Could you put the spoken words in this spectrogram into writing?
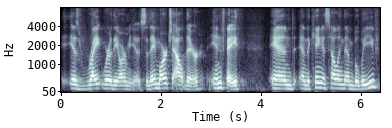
is right where the army is. So they march out there in faith, and, and the king is telling them, believe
